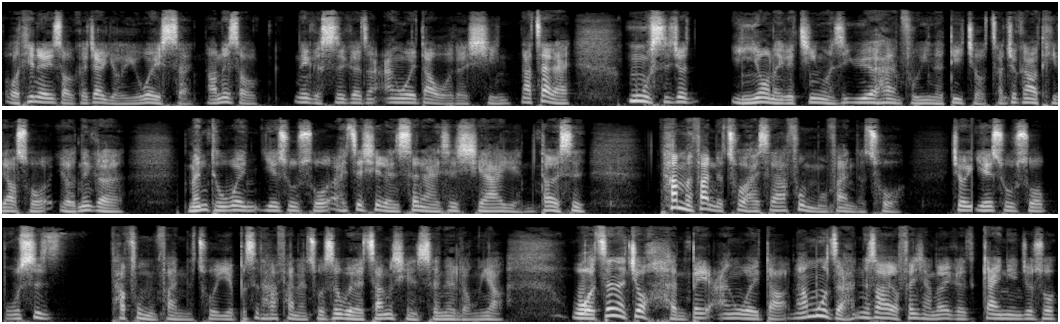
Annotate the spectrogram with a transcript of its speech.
我听了一首歌叫《有一位神》，然后那首那个诗歌真安慰到我的心。那再来，牧师就。引用了一个经文，是约翰福音的第九章，就刚好提到说，有那个门徒问耶稣说：“哎，这些人生来是瞎眼，到底是他们犯的错，还是他父母犯的错？”就耶稣说：“不是他父母犯的错，也不是他犯的错，是为了彰显神的荣耀。”我真的就很被安慰到。然后牧者那时候还有分享到一个概念，就是说，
